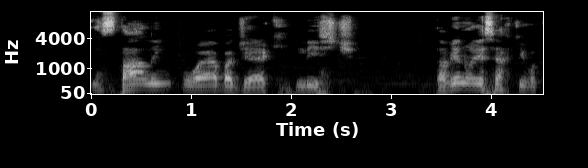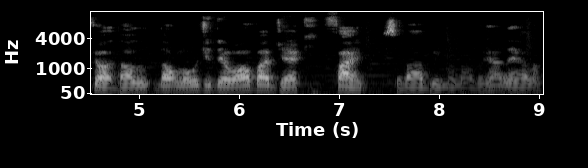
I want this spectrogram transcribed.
Instalem o Albajack List. Tá vendo esse arquivo aqui, ó? Download the Albajack File. Você vai abrir uma nova janela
